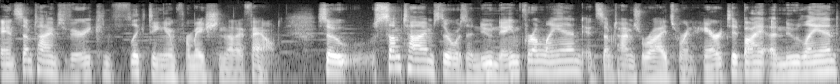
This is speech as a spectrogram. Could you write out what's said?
and sometimes very conflicting information that I found. So sometimes there was a new name for a land, and sometimes rides were inherited by a new land.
